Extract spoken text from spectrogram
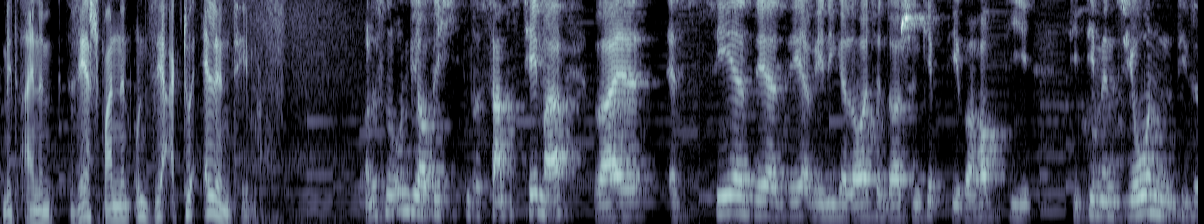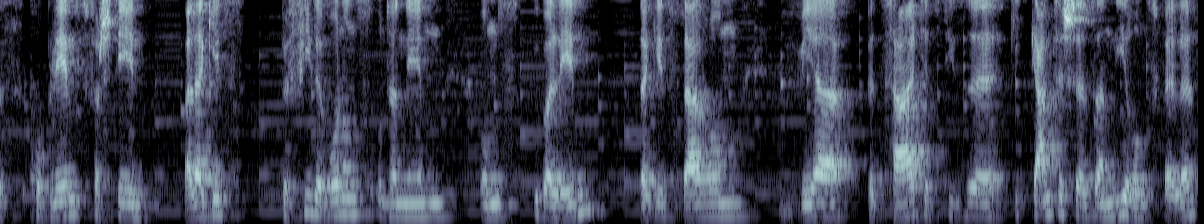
mit einem sehr spannenden und sehr aktuellen Thema. Und das ist ein unglaublich interessantes Thema, weil es sehr, sehr, sehr wenige Leute in Deutschland gibt, die überhaupt die, die Dimensionen dieses Problems verstehen. Weil da geht es für viele Wohnungsunternehmen ums Überleben. Da geht es darum, wer bezahlt jetzt diese gigantische Sanierungswelle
